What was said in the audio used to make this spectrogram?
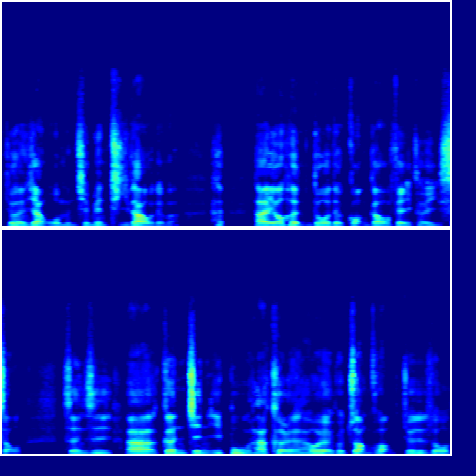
就很像我们前面提到的嘛，它有很多的广告费可以收，甚至啊更进一步，它可能还会有一个状况，就是说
